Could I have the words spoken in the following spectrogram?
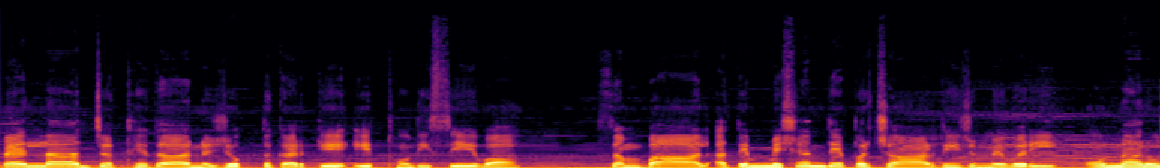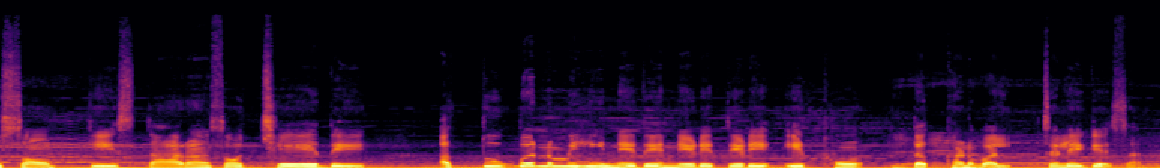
ਪਹਿਲਾ ਜਥੇਦਾਰ ਨਿਯੁਕਤ ਕਰਕੇ ਇੱਥੋਂ ਦੀ ਸੇਵਾ, ਸੰਭਾਲ ਅਤੇ ਮਿਸ਼ਨ ਦੇ ਪ੍ਰਚਾਰ ਦੀ ਜ਼ਿੰਮੇਵਾਰੀ ਉਹਨਾਂ ਨੂੰ ਸੌਂਪ ਕੇ 1706 ਦੇ ਅਕਤੂਬਰ ਮਹੀਨੇ ਦੇ ਨੇੜੇ ਤੇੜੇ ਇੱਥੋਂ ਦੱਖਣ ਵੱਲ ਚਲੇ ਗਏ ਸਨ।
